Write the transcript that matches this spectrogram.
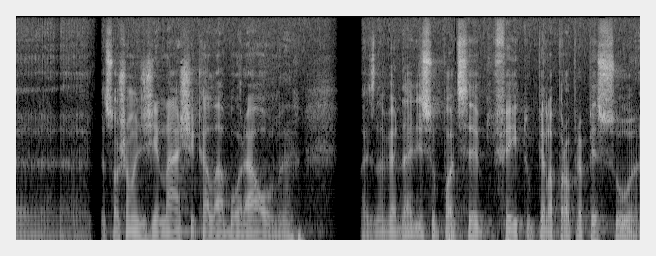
uh, o pessoal chama de ginástica laboral, né? Mas, na verdade, isso pode ser feito pela própria pessoa.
